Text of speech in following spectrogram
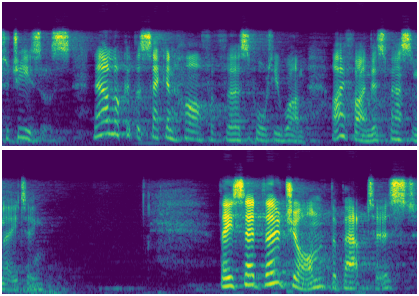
to Jesus. Now look at the second half of verse 41. I find this fascinating. They said, though John the Baptist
